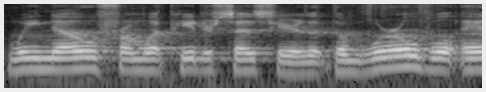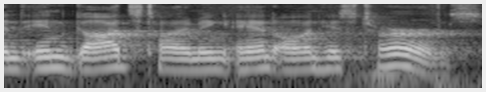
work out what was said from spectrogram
we know from what Peter says here that the world will end in God's timing and on his terms.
